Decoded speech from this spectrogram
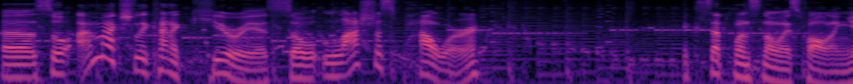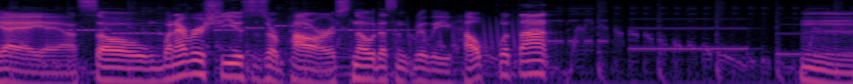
uh, so I'm actually kind of curious. So, Lash's power Except when snow is falling. Yeah, yeah, yeah, So whenever she uses her power, snow doesn't really help with that. Hmm.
